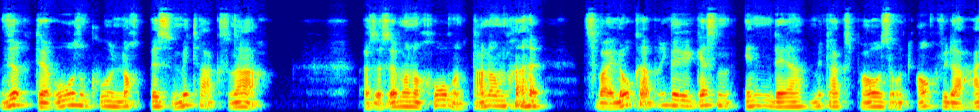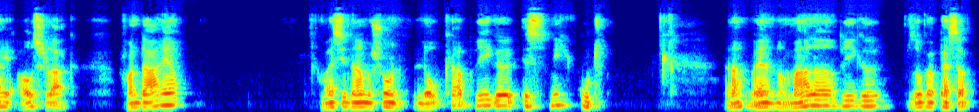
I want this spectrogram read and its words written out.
wirkt der Rosenkohl noch bis mittags nach. Also ist immer noch hoch und dann nochmal zwei Low Carb Riegel gegessen in der Mittagspause und auch wieder High Ausschlag. Von daher weiß die Dame schon, Low Carb Riegel ist nicht gut. Ja, wäre ein normaler Riegel sogar besser.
